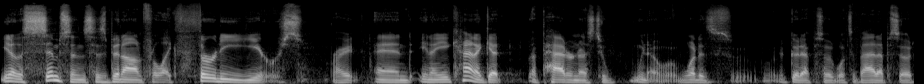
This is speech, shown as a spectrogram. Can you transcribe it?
You know, The Simpsons has been on for like 30 years, right? And, you know, you kind of get a pattern as to, you know, what is a good episode, what's a bad episode.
